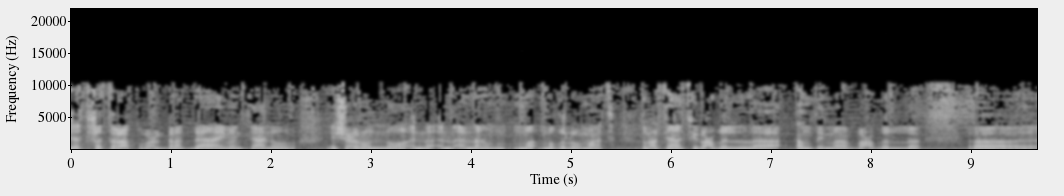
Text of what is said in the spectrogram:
جت فترة طبعا البنات دائما كانوا يشعرون إنه إن إن إنهم مظلومات. طبعا كانت في بعض الأنظمة بعض آه،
